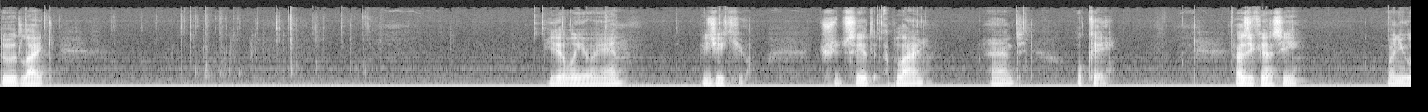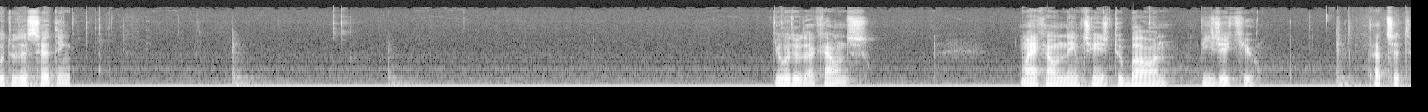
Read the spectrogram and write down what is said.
do it like BWN BJQ you should say apply and OK as you can see when you go to the setting you go to the accounts. My account name changed to Bawan BJQ that's it.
